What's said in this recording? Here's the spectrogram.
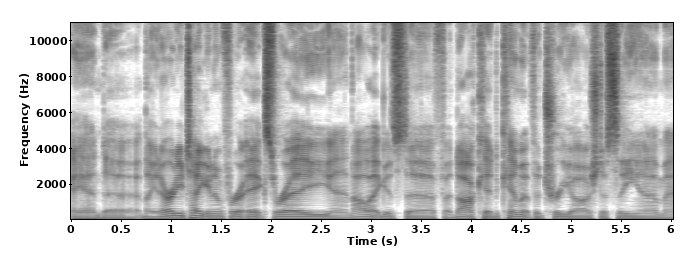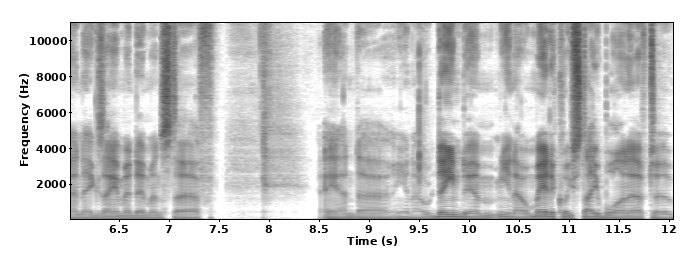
And uh, they'd already taken him for an X-ray and all that good stuff. A doc had come up the triage to see him and examined him and stuff, and uh, you know deemed him you know medically stable enough to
